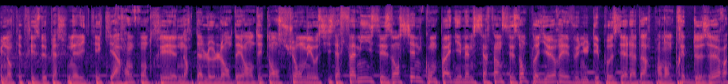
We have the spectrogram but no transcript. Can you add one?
Une enquêtrice de personnalité qui a rencontré Nordal Lelandais en détention, mais aussi sa famille, ses anciennes compagnes et même certains de ses employeurs est venue déposer à la barre pendant près de deux heures.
